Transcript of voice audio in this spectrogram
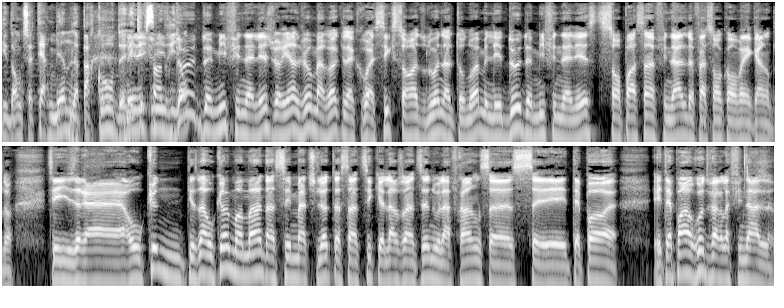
Et donc se termine le parcours de l'équipe les, les Cendrillon. deux demi-finalistes, je veux rien enlever au Maroc et la Croatie qui sont rendus loin dans le tournoi, mais les deux demi-finalistes sont passés en finale de façon convaincante. Là. T'sais, il y aurait à aucune, quasiment à aucun moment dans ces matchs-là, t'as senti que l'Argentine ou la France euh, c'était pas euh, était pas en route vers la finale.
